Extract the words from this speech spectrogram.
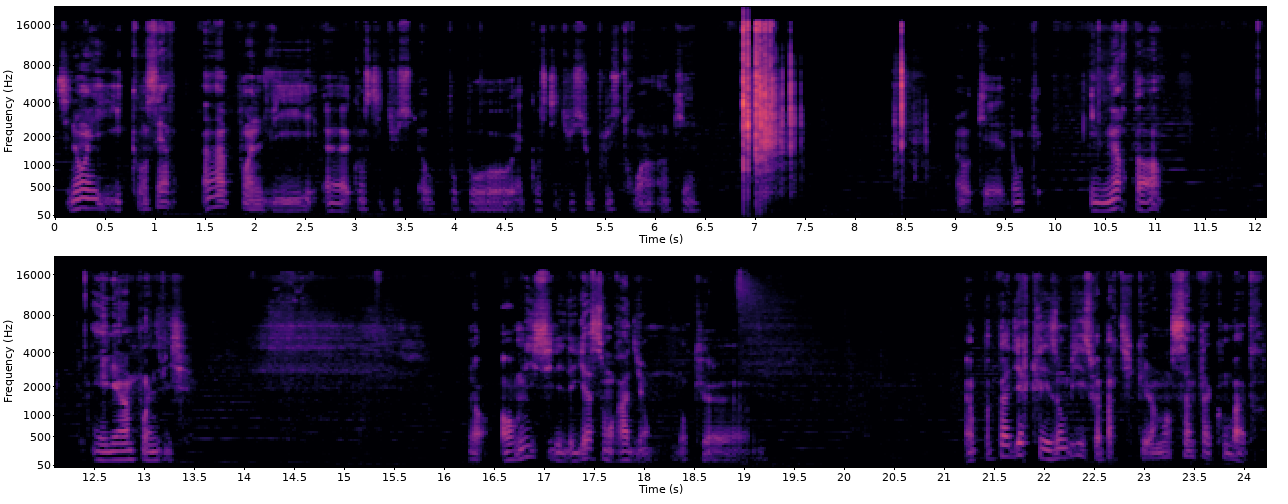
Sinon, il, conserve un point de vie. Euh, constitution. Oh, constitution plus 3. Ok. Ok, donc il meurt pas. Et il a un point de vie. Alors, hormis si les dégâts sont radiants. Donc, euh, on peut pas dire que les zombies soient particulièrement simples à combattre.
